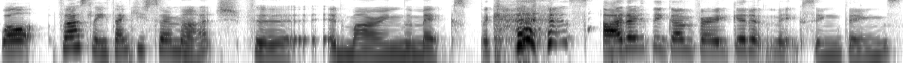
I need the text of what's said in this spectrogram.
Well, firstly, thank you so much for admiring the mix because I don't think I'm very good at mixing things.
